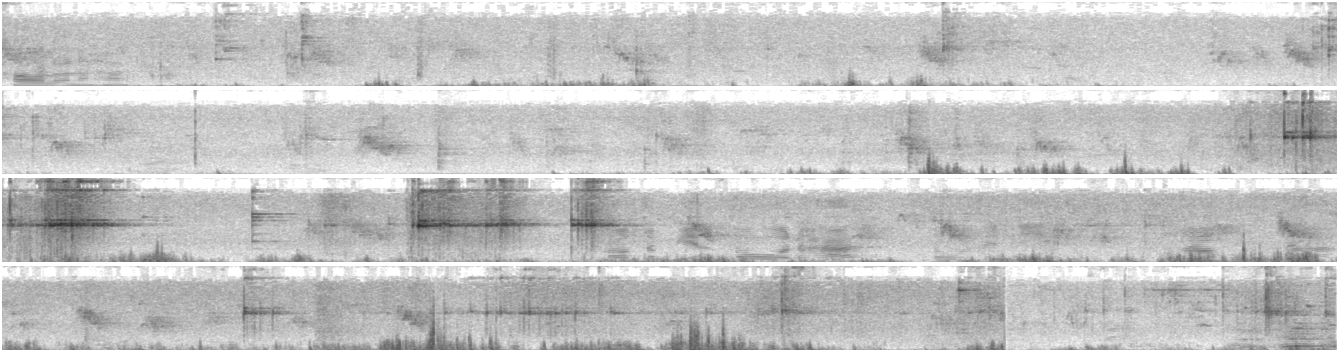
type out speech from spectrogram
เข้าแล้วนะคะ เราจะเปลี่ยนโซ่นะคะ โซ่เส้นนี้ห้ามหมุนนะคะ เดินเด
